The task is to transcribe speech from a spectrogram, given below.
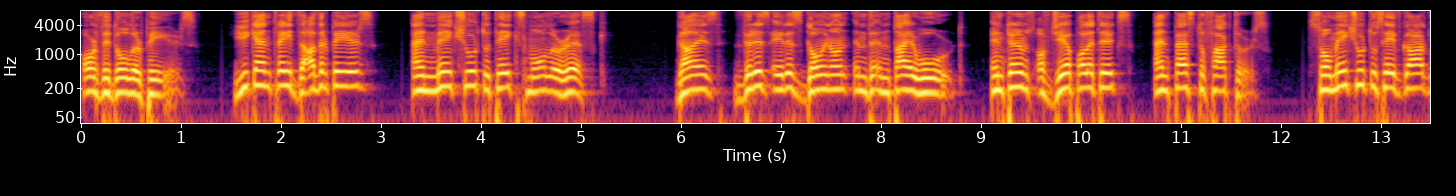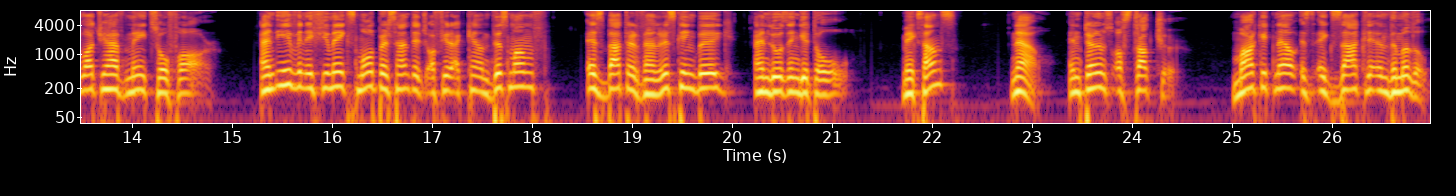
or the dollar pairs. You can trade the other pairs and make sure to take smaller risk. Guys, there is a risk going on in the entire world in terms of geopolitics and peso factors. So make sure to safeguard what you have made so far. And even if you make small percentage of your account this month, is better than risking big and losing it all. Make sense? Now, in terms of structure, market now is exactly in the middle.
